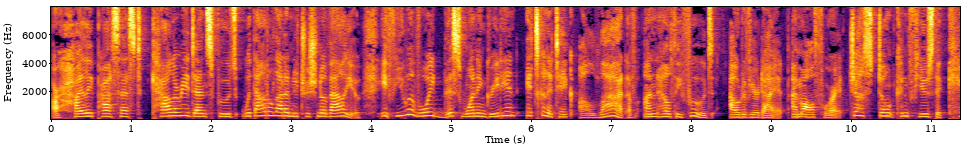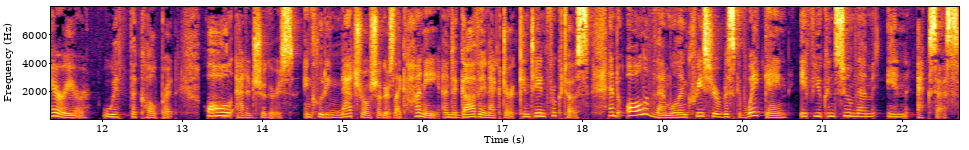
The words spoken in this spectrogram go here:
are highly processed, calorie dense foods without a lot of nutritional value. If you avoid this one ingredient, it's going to take a lot of unhealthy foods out of your diet. I'm all for it. Just don't confuse the carrier with the culprit. All added sugars, including natural sugars like honey and agave nectar, contain fructose, and all of them will increase your risk of weight gain if you consume them in excess.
